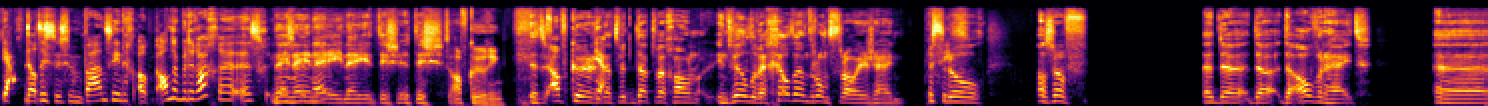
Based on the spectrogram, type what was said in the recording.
Ja, dat is dus een waanzinnig oh, ander bedrag. Uh, nee, nee, nee, nee. Het is, het is afkeuring. Het is afkeuring dat, we, dat we gewoon in het wilde weg geld aan het rondstrooien zijn. Precies. Ik bedoel, alsof de, de, de overheid uh,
